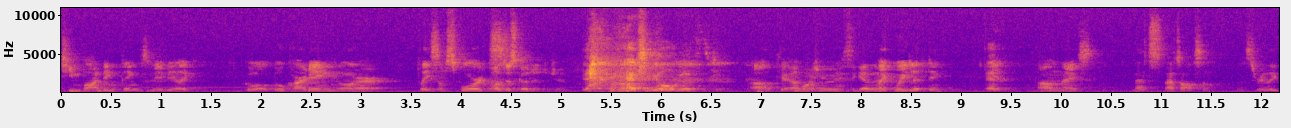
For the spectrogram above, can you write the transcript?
team bonding things? Maybe like go go karting or play some sports? I'll just go to the gym. Yeah, actually all good. Oh, okay. and watch okay. movies together. Like weightlifting? Yeah. Oh, nice. That's that's awesome. That's really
